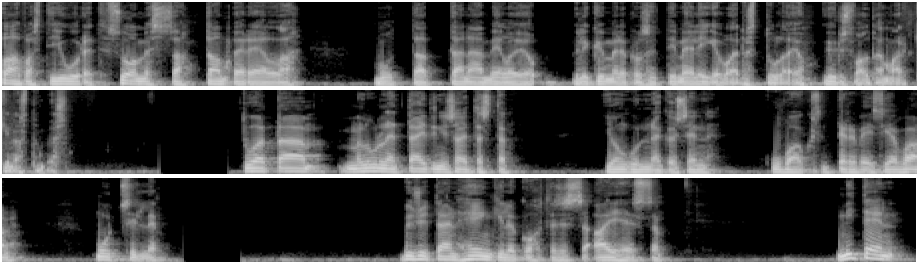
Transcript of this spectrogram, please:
vahvasti juuret Suomessa, Tampereella, mutta tänään meillä on jo yli 10 prosenttia meidän liikevaihdosta tulee jo Yhdysvaltain markkinasta myös. Tuota, mä luulen, että äitini sai tästä jonkunnäköisen kuvauksen terveisiä vaan mutsille. pysytään henkilökohtaisessa aiheessa. Miten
